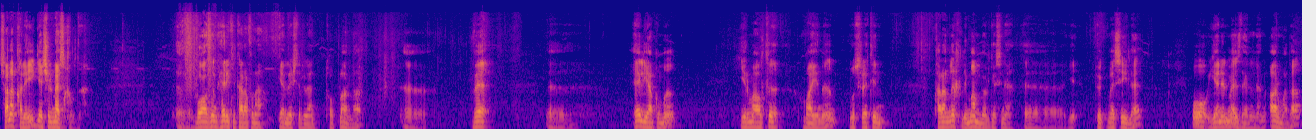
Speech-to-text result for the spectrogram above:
Çanakkale'yi geçilmez kıldı. Eee, Boğaz'ın her iki tarafına yerleştirilen toplarla eee, ve eee, el yapımı 26 mayını Nusret'in karanlık liman bölgesine eee, dökmesiyle o yenilmez denilen armada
